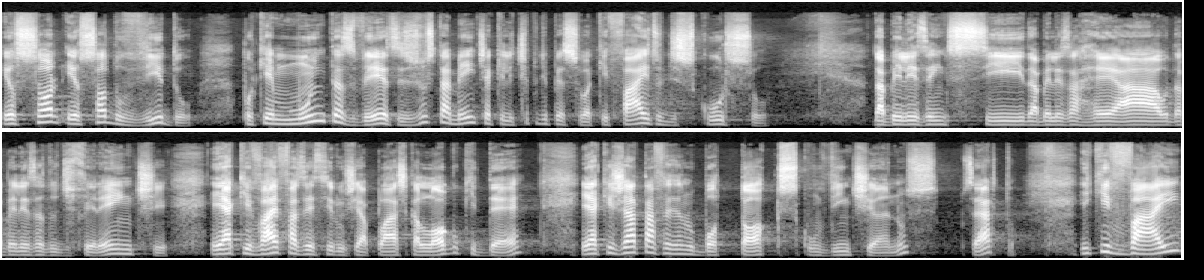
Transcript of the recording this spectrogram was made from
Eu só, eu só duvido porque muitas vezes, justamente aquele tipo de pessoa que faz o discurso da beleza em si, da beleza real, da beleza do diferente, é a que vai fazer cirurgia plástica logo que der, é a que já está fazendo botox com 20 anos, certo? E que vai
